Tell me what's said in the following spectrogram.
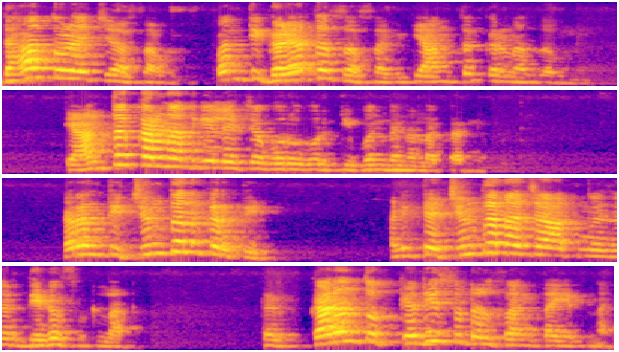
दहा तोळ्याची असावी पण ती गळ्यातच असावी ती अंतःकरणात जाऊ नये. ती अंतःकरणात गेल्याच्या बरोबर ती बंधनाला कारणीभूत कारण ती चिंतन करते आणि त्या चिंतनाच्या आतमध्ये जर देह सुटला तर कारण तो कधी सुटल सांगता येत नाही.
